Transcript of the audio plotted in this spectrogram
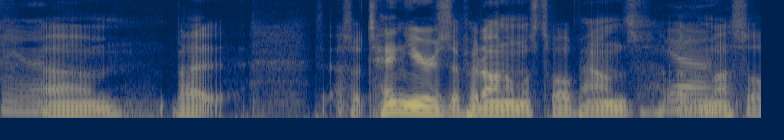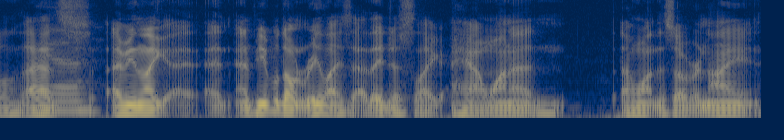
Yeah. Um, but so ten years to put on almost twelve pounds Yeah. of muscle. That's Yeah. I mean, like, and, and people don't realize that. They just like, hey, I want to. I want this overnight.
